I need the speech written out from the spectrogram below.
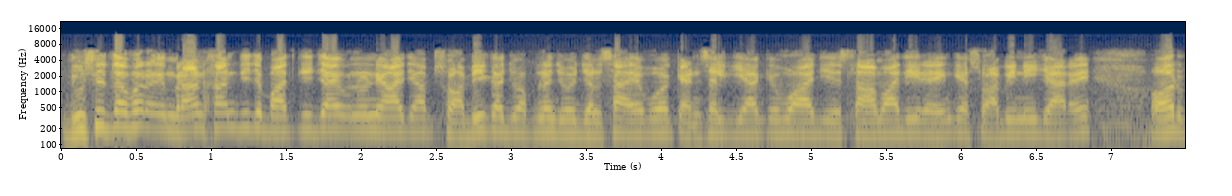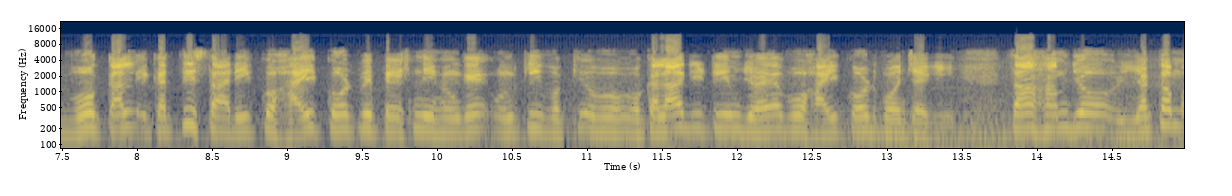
دوسری طرف عمران خان کی جو بات کی جائے، انہوں نے آج آپ سوابی کا جو اپنا جو جلسہ ہے، وہ کینسل کیا کہ وہ آج اسلام آباد ہی رہیں گے، سوابی نہیں جا رہے۔ اور وہ کل اکتیس تاریخ کو ہائی کورٹ میں پیش نہیں ہوں گے، ان کی وکلا کی ٹیم جو ہے وہ ہائی کورٹ پہنچے پہنچے گی۔ تاہم جو یکم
